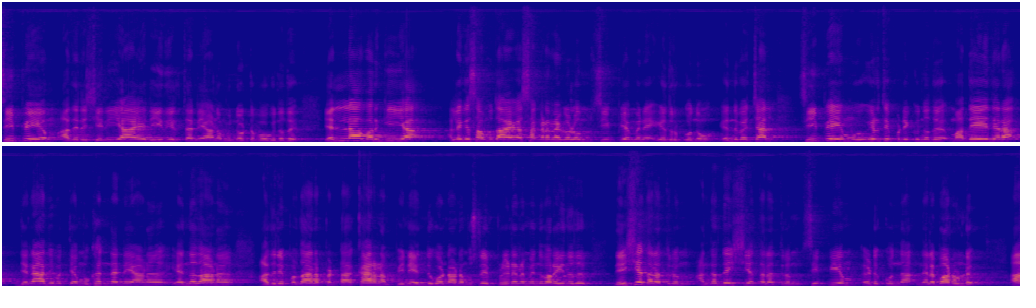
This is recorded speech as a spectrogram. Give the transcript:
സി പി ഐ എം അതിന് ശരിയായ രീതിയിൽ തന്നെയാണ് മുന്നോട്ട് പോകുന്നത്. എല്ലാ വർഗീയ അല്ലെങ്കിൽ സമുദായ സംഘടനകളും സി പി എമ്മിനെ എതിർക്കുന്നു. എന്ന് വെച്ചാൽ സി പി ഐ എം ഉയർത്തിപ്പിടിക്കുന്നത് മതേതര ജനാധിപത്യ മുഖം തന്നെയാണ് എന്നതാണ് അതിന് പ്രധാനപ്പെട്ട കാരണം. പിന്നെ എന്തുകൊണ്ടാണ് മുസ്ലിം പ്രീണനം എന്ന് പറയുന്നത്? ദേശീയ തലത്തിലും അന്തർദേശീയ തലത്തിലും സി പി എം എടുക്കുന്ന നിലപാടുണ്ട്. ആ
